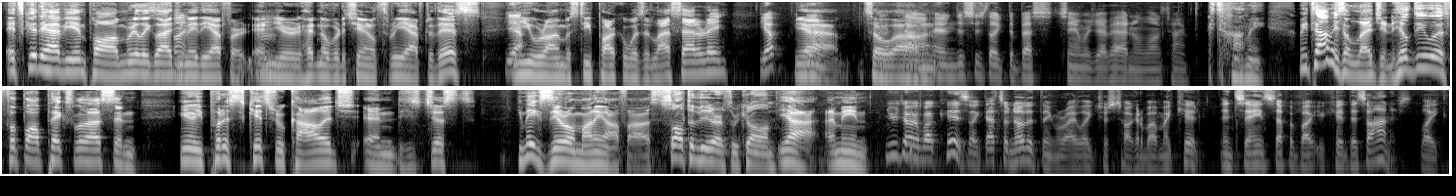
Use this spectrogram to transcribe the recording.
It's good to have you in, Paul. I'm really glad you made the effort, and Mm. you're heading over to Channel Three after this. Yeah. And you were on with Steve Parker. Was it last Saturday? Yep. Yeah. So, Uh, um, and this is like the best sandwich I've had in a long time. Tommy. I mean, Tommy's a legend. He'll do his football picks with us, and you know, he put his kids through college, and he's just he makes zero money off us. Salt of the earth, we call him. Yeah, I mean, You're talking about kids. Like that's another thing where I like just talking about my kid and saying stuff about your kid that's honest. Like,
